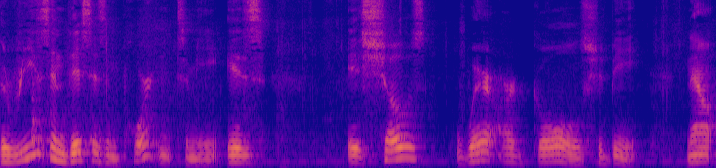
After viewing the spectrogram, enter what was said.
the reason this is important to me is it shows where our goals should be. Now,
